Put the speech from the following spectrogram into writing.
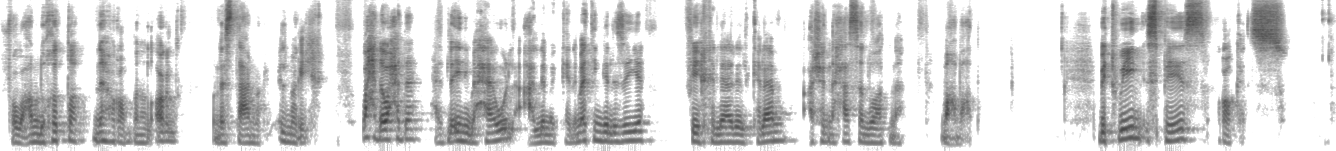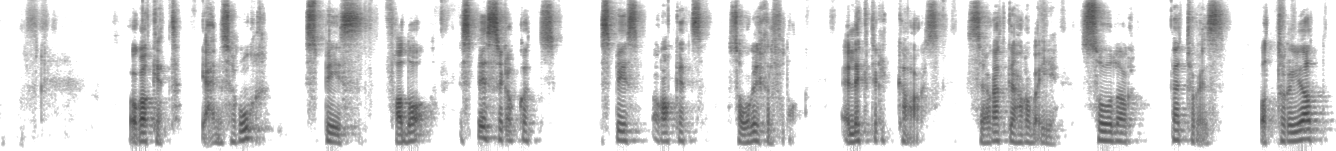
فهو عنده خطة نهرب من الأرض ونستعمر المريخ. واحدة واحدة هتلاقيني بحاول أعلمك كلمات إنجليزية في خلال الكلام عشان نحسن لغتنا مع بعض. Between space rockets. Rocket يعني صاروخ. Space فضاء. Space rockets space rockets صواريخ الفضاء. Electric cars سيارات كهربائية. سولار batteries بطاريات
